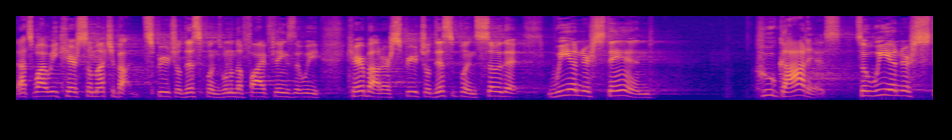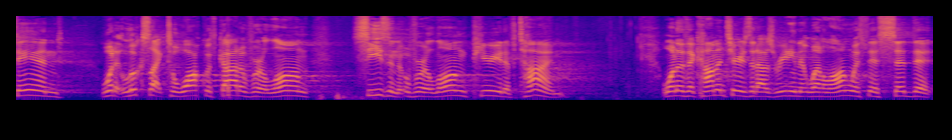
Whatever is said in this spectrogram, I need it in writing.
That's why we care so much about spiritual disciplines. One of the five things that we care about are spiritual disciplines so that we understand who God is. So we understand what it looks like to walk with God over a long season, over a long period of time. One of the commentaries that I was reading that went along with this said that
